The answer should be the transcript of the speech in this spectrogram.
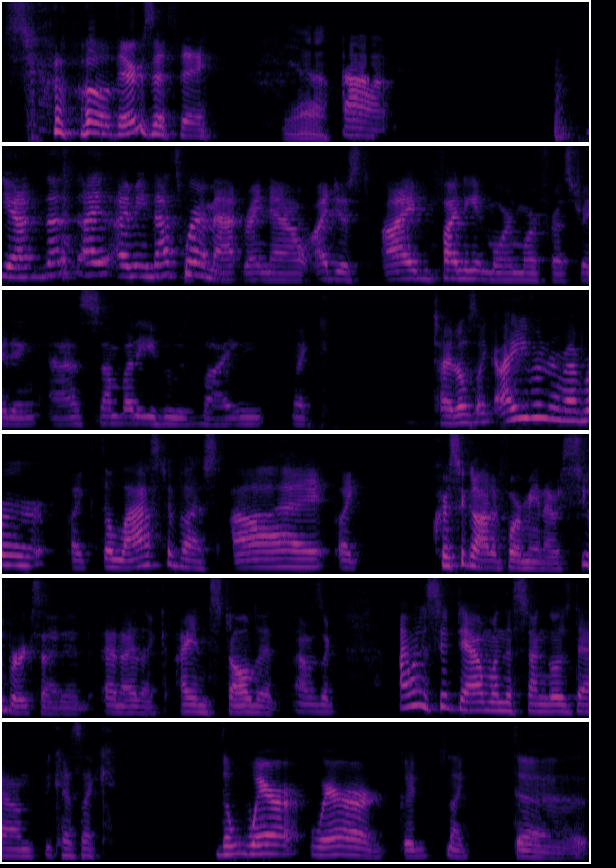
so there's a thing. Yeah. Uh, yeah, that I, I mean that's where I'm at right now. I just I'm finding it more and more frustrating as somebody who's buying like titles. Like I even remember like The Last of Us. I like Chris got it for me and I was super excited and I like I installed it. I was like, I'm gonna sit down when the sun goes down because like the where where our good like the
